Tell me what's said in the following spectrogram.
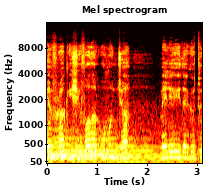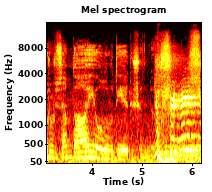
Evrak işi falan olunca Meleği de götürürsem daha iyi olur diye düşündüm. Düşünmüş!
